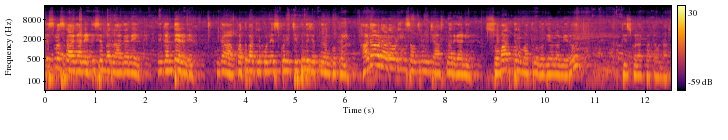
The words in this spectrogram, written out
క్రిస్మస్ రాగానే డిసెంబర్ రాగానే ఇంకంతేనండి ఇంకా కొత్త బట్టలు కొనేసుకొని చెప్పిందే చెప్తున్నాను అనుకోకండి. హడావడి హడావడి ఇన్ని సంవత్సరం నుంచి చేస్తున్నారు కానీ సువార్తను మాత్రం హృదయంలో మీరు తీసుకోలేకపోతా ఉన్నారు.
